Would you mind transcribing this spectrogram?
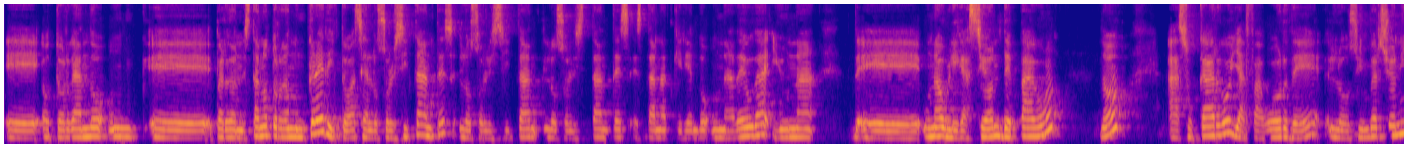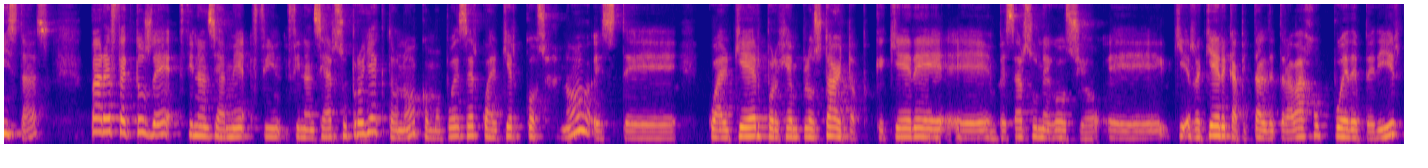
eh, otorgando un, eh, perdón, están otorgando un crédito hacia los solicitantes, los, solicitan, los solicitantes están adquiriendo una deuda y una, una obligación de pago, ¿no? A su cargo y a favor de los inversionistas para efectos de financiar su proyecto, ¿no? Como puede ser cualquier cosa, ¿no? Este, cualquier, por ejemplo, startup que quiere eh, empezar su negocio, requiere capital de trabajo, puede pedir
